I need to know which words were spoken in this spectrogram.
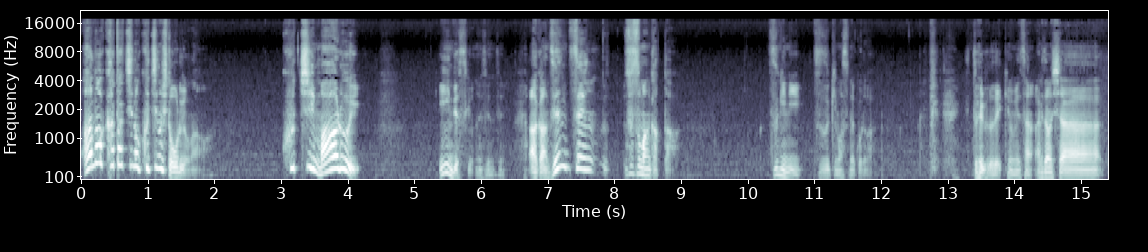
あの形の口の人おるよな。口丸い。いいんですけどね、全然。あかん、全然進まんかった。次に続きますね、これは。ということで、きょめさん、ありがとうございました。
